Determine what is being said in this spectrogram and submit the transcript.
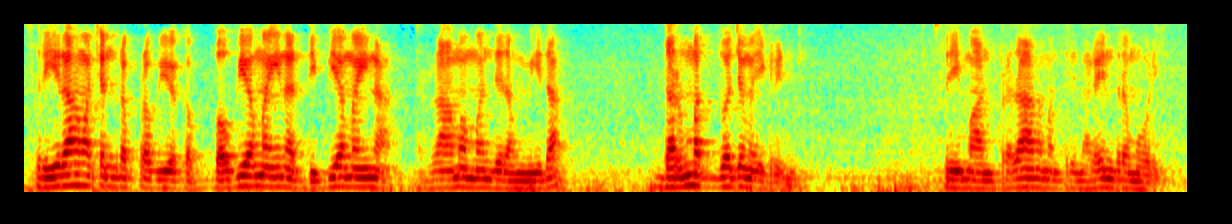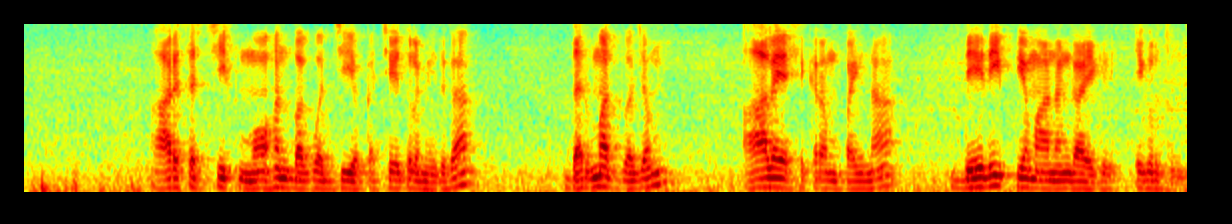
శ్రీరామచంద్ర ప్రభు యొక్క భవ్యమైన దివ్యమైన రామ మందిరం మీద ధర్మధ్వజం ఎగిరింది. శ్రీమాన్ ప్రధానమంత్రి నరేంద్ర మోడీ ఆర్ఎస్ఎస్ చీఫ్ మోహన్ భగవత్జీ యొక్క చేతుల మీదుగా ధర్మధ్వజం ఆలయ శిఖరం పైన దేదీప్యమానంగా ఎగిరి ఎగురుతుంది.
